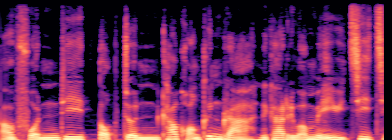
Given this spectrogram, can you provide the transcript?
อ่าฝนที่ตกจนข้าวของขึ้นรานะคะหรือว่าเมยหยู่จี้เจ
